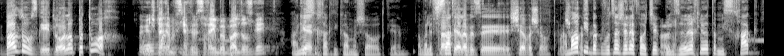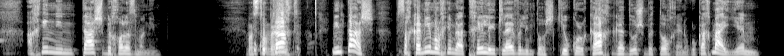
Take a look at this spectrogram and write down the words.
בלדורס גייט לא עולם פתוח. רגע, שניכם הפסקתם לשחק בבלדורס גייט? אני כן. שיחקתי כמה שעות, כן, אבל שמתי הפסקתי. עליו איזה 7 שעות. אמרתי. בקבוצה של איפה הצ'קבול, וואלה. זה הולך להיות המשחק הכי ננטש בכל הזמנים. מה זאת אומרת? ננטש. שחקנים הולכים להתחיל להתלהב ולנטוש, כי הוא כל כך גדוש בתוכן, הוא כל כך מאיים.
